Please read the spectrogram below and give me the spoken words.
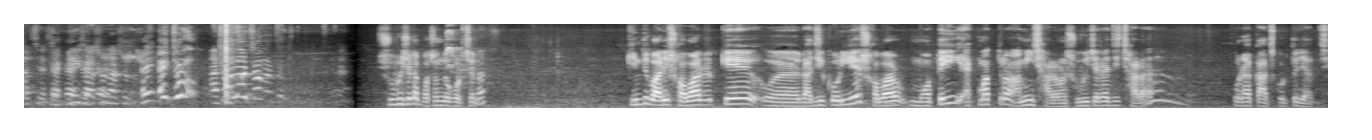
আচ্ছা আচ্ছা। প্লিজ আসুন আসুন। এই এই চলো চলো চলো। চলো সুবি সেটা পছন্দ করছে না? কিন্তু বাড়ির সবারকে রাজি করিয়ে সবার মতেই একমাত্র আমি ছাড়া মানে সুবি চ্যাটার্জি ছাড়া ওরা কাজ করতে যাচ্ছে।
